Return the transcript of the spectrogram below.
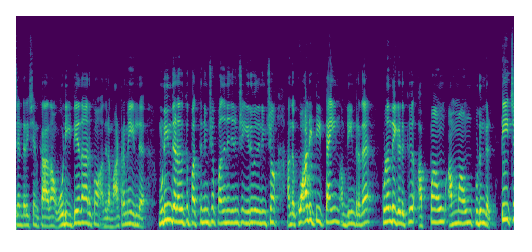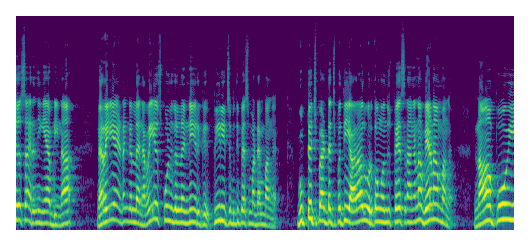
ஜென்ரேஷனுக்காக தான். ஓடிக்கிட்டே தான் இருக்கும். அதில் மாற்றமே இல்லை. முடிந்த அளவுக்கு பத்து நிமிஷம் பதினஞ்சு நிமிஷம் இருபது நிமிஷம் அந்த குவாலிட்டி டைம் அப்படின்றத குழந்தைகளுக்கு அப்பாவும் அம்மாவும் கொடுங்கள். டீச்சர்ஸாக இருந்தீங்க அப்படின்னா நிறைய இடங்களில் நிறைய ஸ்கூல்களில் இன்னும் இருக்குது பீரியட்ஸை பற்றி பேச மாட்டேன்பாங்க குட் டச் பேட் டச் பற்றி யாராவது ஒருத்தவங்க வந்து பேசுகிறாங்கன்னா வேணாம்பாங்க. நான் போய்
